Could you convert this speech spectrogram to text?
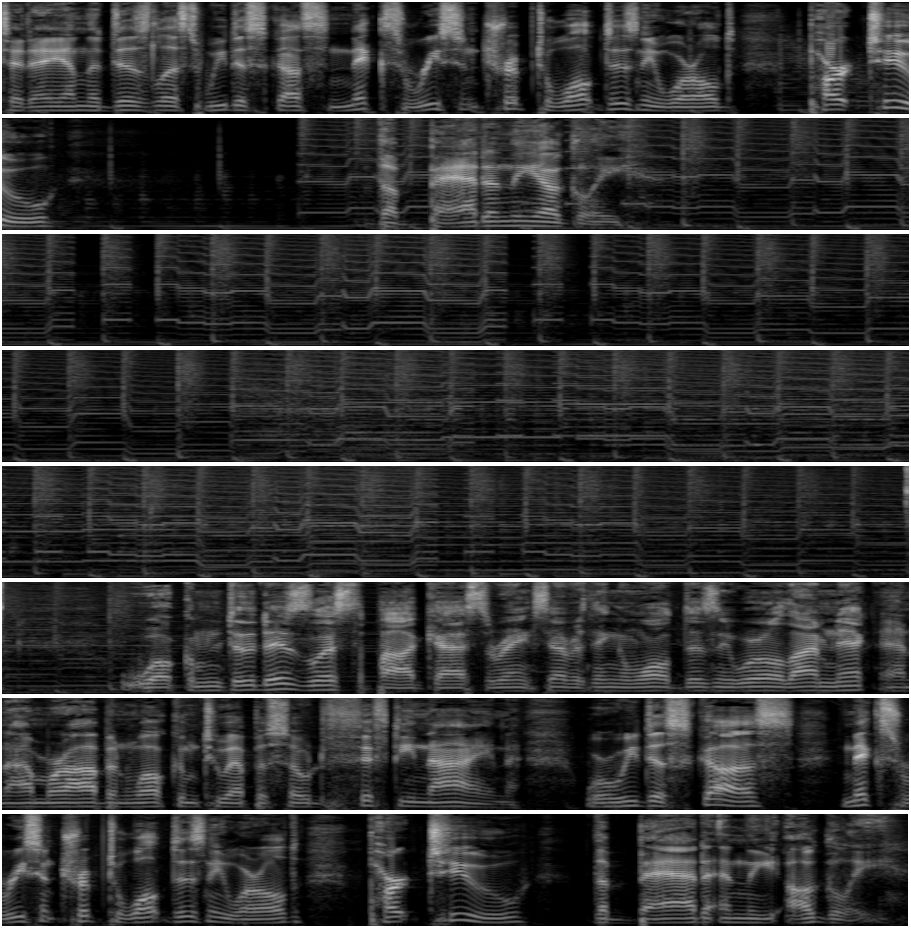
Today on the Dis List, we discuss Nick's recent trip to Walt Disney World, Part 2 The Bad and the Ugly. Welcome to the Dis List, the podcast that ranks everything in Walt Disney World. I'm Nick. And I'm Rob, and welcome to episode 59, where we discuss Nick's recent trip to Walt Disney World, Part 2 The Bad and the Ugly.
